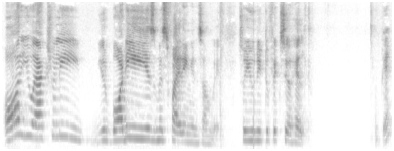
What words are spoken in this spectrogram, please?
or you actually your body is misfiring in some way. So you need to fix your health okay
